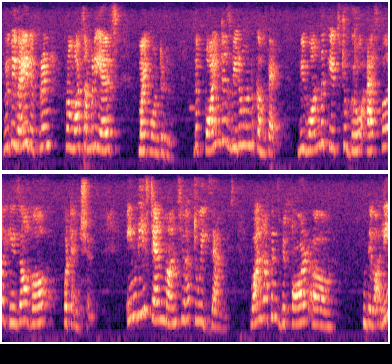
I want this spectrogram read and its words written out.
will be very different from what somebody else might want to do. The point is, we don't want to compare. We want the kids to grow as per his or her potential. In these 10 months, you have two exams. One happens before um, Diwali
